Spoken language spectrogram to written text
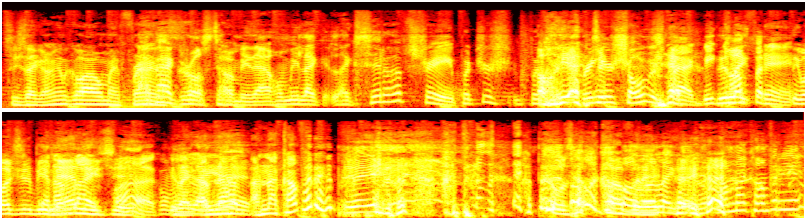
So she's like, I'm gonna go out with my friends. I've had girls tell me that, homie. Like, like sit up straight. Put your, put Oh, your yeah, bring your shoulders Yeah. back. Be They like- confident. they want you to be and I'm manly like, and shit. Fuck. You're homie, like, I'm not- I'm not confident. Yeah, yeah. I thought it was hella Oh, confident. like, I'm not confident.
